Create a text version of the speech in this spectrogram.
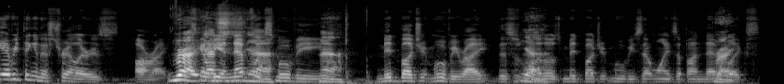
everything in this trailer is all right. Right, It's gonna be a Netflix yeah, movie, yeah. mid-budget movie, right? This is one of those mid-budget movies that winds up on Right. Netflix,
